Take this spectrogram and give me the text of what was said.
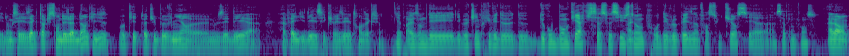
Et donc, c'est les acteurs qui sont déjà dedans qui disent Ok, toi, tu peux venir euh, nous aider à, valider et sécuriser les transactions. Il y a par exemple des, blockchains privés de, groupes bancaires qui s'associent justement pour développer des infrastructures. C'est à ça qu'on pense? Alors,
